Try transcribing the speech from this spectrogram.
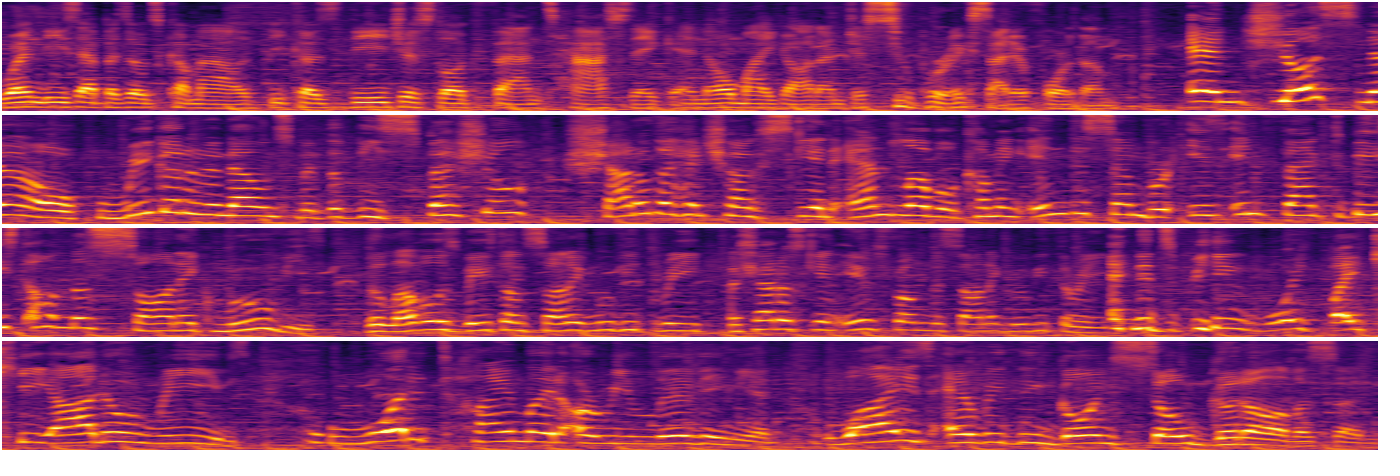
when these episodes come out because they just look fantastic and oh my god, I'm just super excited for them. And just now, we got an announcement that the special Shadow the Hedgehog skin and level coming in December is in fact based on the Sonic movies. The level is based on Sonic Movie 3, the Shadow skin is from the Sonic Movie 3, and it's being voiced by Keanu Reeves. What timeline are we living in? Why is everything going so good all of a sudden?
